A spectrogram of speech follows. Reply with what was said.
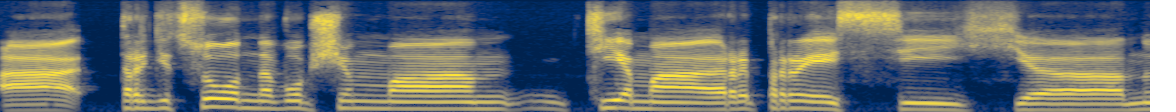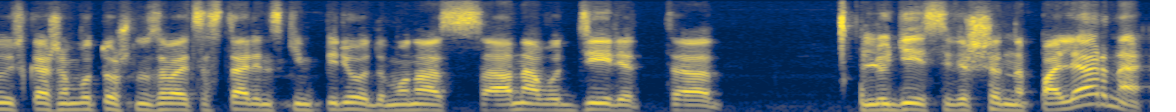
А традиционно, в общем, а, тема репрессий, а, ну и, скажем, вот то, что называется сталинским периодом, у нас она вот делит людей совершенно полярно,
